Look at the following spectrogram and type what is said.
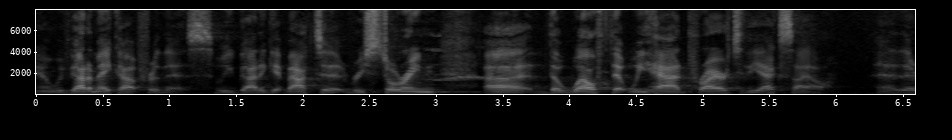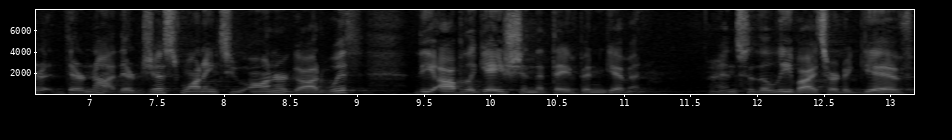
You know, we've got to make up for this. We've got to get back to restoring uh, the wealth that we had prior to the exile. Uh, they're, they're not. They're just wanting to honor God with the obligation that they've been given. And so the Levites are to give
